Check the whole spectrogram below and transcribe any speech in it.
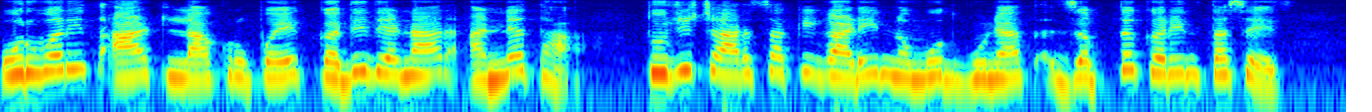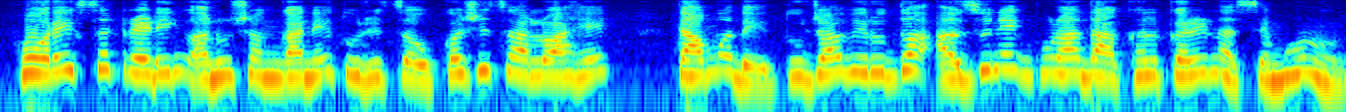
उर्वरित आठ लाख रुपये कधी देणार अन्यथा तुझी चारचाकी गाडी नमूद गुन्ह्यात जप्त करीन तसेच फोरेक्स ट्रेडिंग अनुषंगाने तुझी चौकशी चालू आहे त्यामध्ये तुझ्या विरुद्ध अजून एक गुन्हा दाखल करीन असे म्हणून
